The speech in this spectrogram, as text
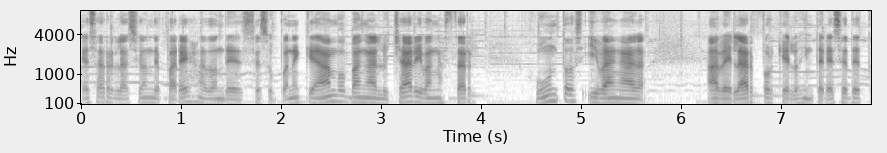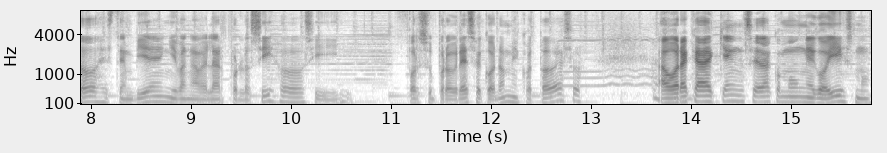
esa relación de pareja donde se supone que ambos van a luchar y van a estar juntos y van a, a velar porque los intereses de todos estén bien y van a velar por los hijos y por su progreso económico, todo eso. Ahora cada quien se da como un egoísmo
